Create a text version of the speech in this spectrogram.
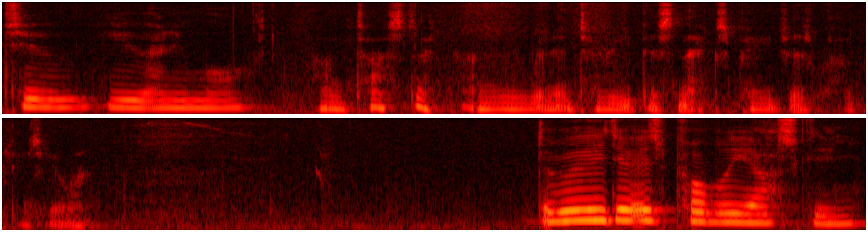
to you anymore. Fantastic. And you're willing to read this next page as well, please, Johan. The reader is probably asking,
